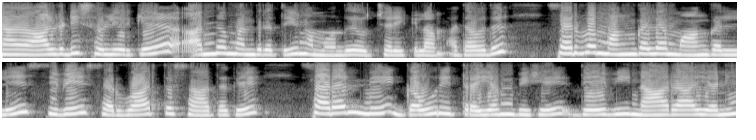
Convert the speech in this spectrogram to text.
நான் ஆல்ரெடி சொல்லியிருக்கேன் அந்த மந்திரத்தையும் நம்ம வந்து உச்சரிக்கலாம். அதாவது சர்வ மங்கள மாங்கல்யே சிவே சர்வார்த்த சாதகே சரண்யே கௌரி திரையம்பிகே தேவி நாராயணி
